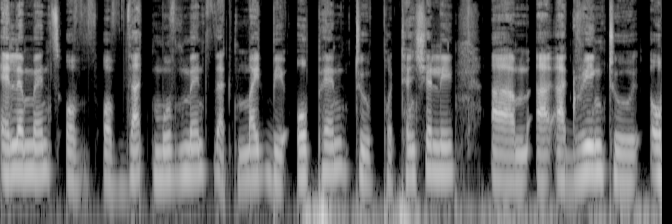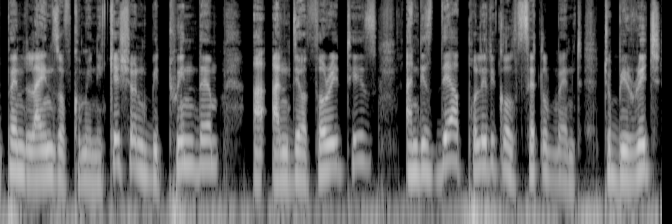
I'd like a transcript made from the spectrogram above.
elements of, of that movement that might be open to potentially um, uh, agreeing to open lines of communication between them uh, and the authorities? And is there a political settlement to be reached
